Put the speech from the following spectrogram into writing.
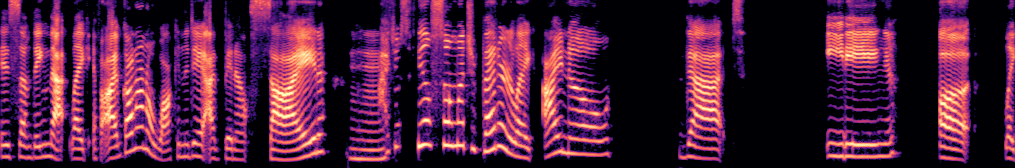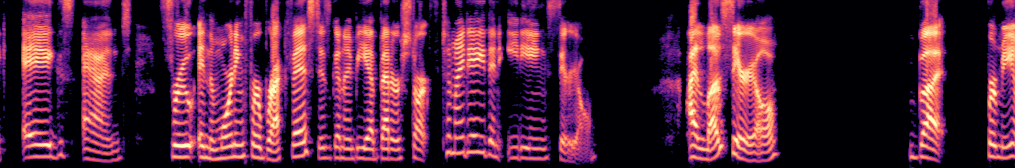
is something that like if I've gone on a walk in the day, I've been outside, Mm-hmm. I just feel so much better. Like I know that eating uh like eggs and fruit in the morning for breakfast is going to be a better start to my day than eating cereal. I love cereal, but for me,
